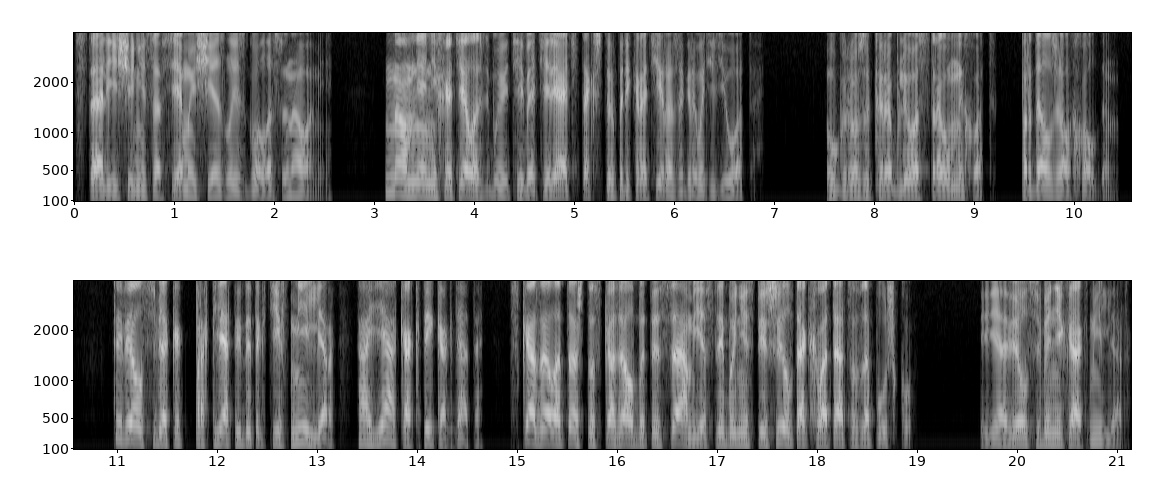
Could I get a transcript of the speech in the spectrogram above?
Сталь еще не совсем исчезла из голоса Наоми. «Но мне не хотелось бы тебя терять, так что прекрати разыгрывать идиота». «Угроза кораблю — остроумный ход», — продолжал Холден. «Ты вел себя как проклятый детектив Миллер, а я, как ты когда-то. Сказала то, что сказал бы ты сам, если бы не спешил так хвататься за пушку». «Я вел себя не как Миллер».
